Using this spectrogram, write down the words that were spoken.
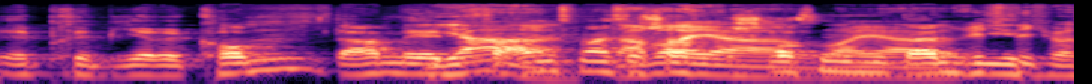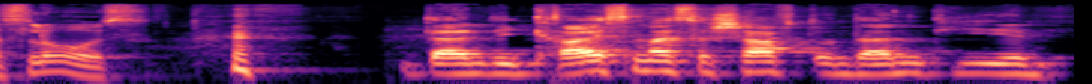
Feldpremiere kommen. Da haben wir ja, die Vereinsmeisterschaft da ja, geschossen. War ja dann richtig die, was los. dann die Kreismeisterschaft und dann die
